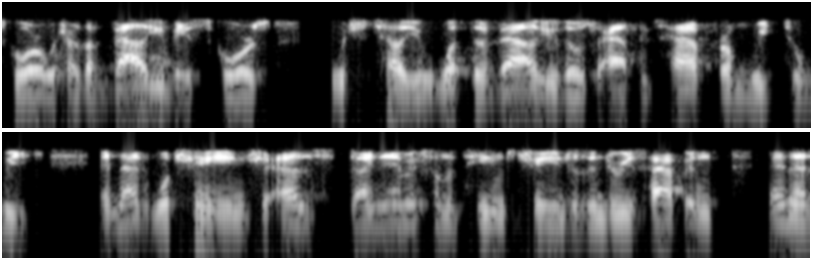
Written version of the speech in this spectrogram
score, which are the value based scores, which tell you what the value those athletes have from week to week and that will change as dynamics on the teams change, as injuries happen, and as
